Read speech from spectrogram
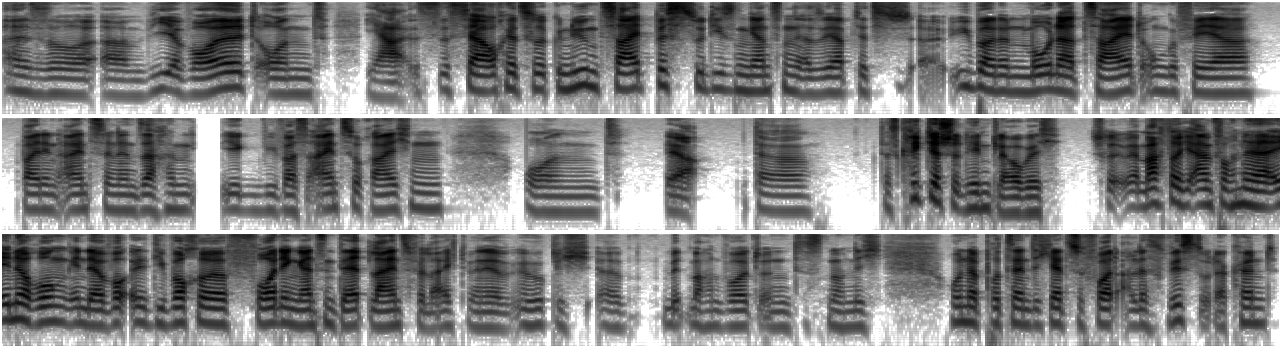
Also ähm, wie ihr wollt und ja, es ist ja auch jetzt genügend Zeit bis zu diesen ganzen, also ihr habt jetzt äh, über einen Monat Zeit ungefähr bei den einzelnen Sachen irgendwie was einzureichen und ja, da, das kriegt ihr schon hin, glaube ich. Macht euch einfach eine Erinnerung in der Wo die Woche vor den ganzen Deadlines vielleicht, wenn ihr wirklich äh, mitmachen wollt und es noch nicht hundertprozentig jetzt sofort alles wisst oder könnt.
